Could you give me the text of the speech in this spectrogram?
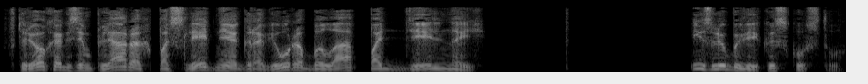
В трех экземплярах последняя гравюра была поддельной. Из любви к искусству.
